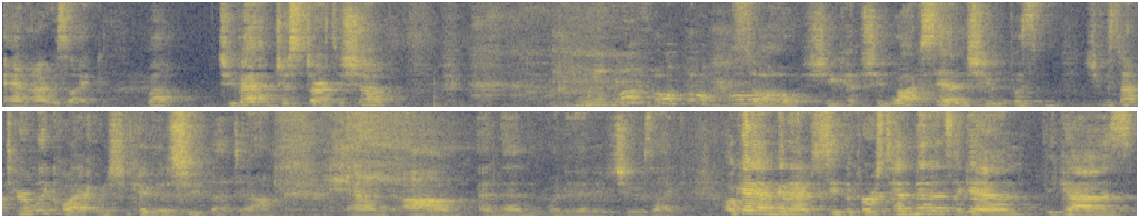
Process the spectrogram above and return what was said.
And I was like, well, too bad, just start the show. so she she walks in. She was she was not terribly quiet when she came in. She sat down, and um, and then when it ended, she was like, "Okay, I'm gonna have to see the first ten minutes again because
